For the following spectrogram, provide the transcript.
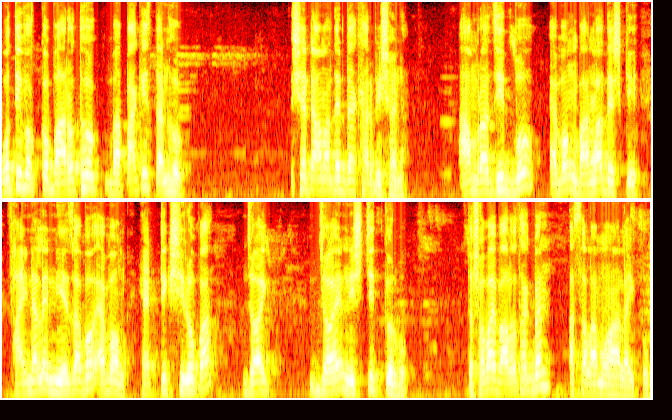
প্রতিপক্ষ ভারত হোক বা পাকিস্তান হোক, সেটা আমাদের দেখার বিষয় না। আমরা জিতব এবং বাংলাদেশকে ফাইনালে নিয়ে যাব এবং হ্যাট্রিক শিরোপা জয় জয় নিশ্চিত করব। তো সবাই ভালো থাকবেন। আসসালামু আলাইকুম।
